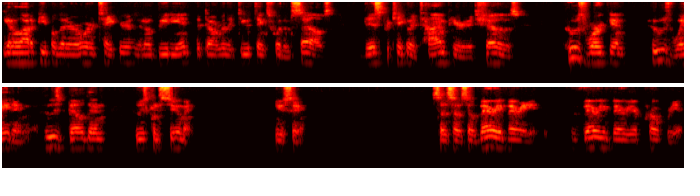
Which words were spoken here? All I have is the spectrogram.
You get a lot of people that are order takers and obedient that don't really do things for themselves. This particular time period shows who's working, who's waiting, who's building, who's consuming. You see. So so so very, very, very, very appropriate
